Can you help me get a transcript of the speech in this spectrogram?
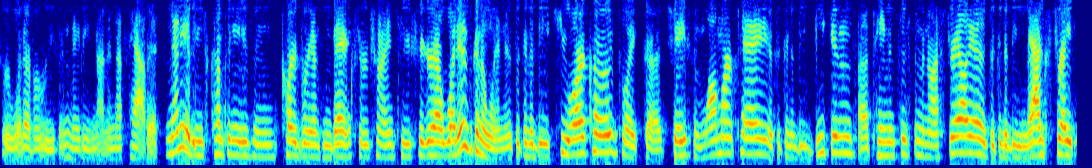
for whatever reason, maybe not enough habit. Many of these companies and card brands and banks are trying to figure out what is going to win. Is it going to be QR codes like uh, Chase and Walmart Pay? Is it going to be Beacons, a payment system in Australia? Is it going to be magstripe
